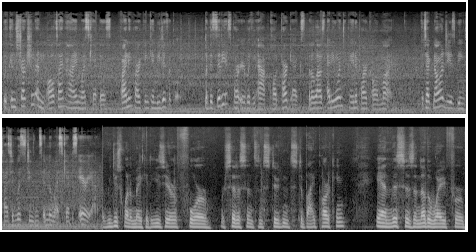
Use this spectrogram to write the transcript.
With construction at an all-time high in West Campus, finding parking can be difficult. But the city has partnered with an app called ParkX that allows anyone to pay to park online. The technology is being tested with students in the West Campus area. We just want to make it easier for our citizens and students to buy parking. And this is another way for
